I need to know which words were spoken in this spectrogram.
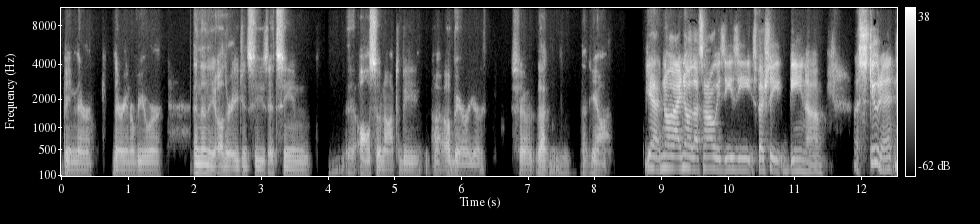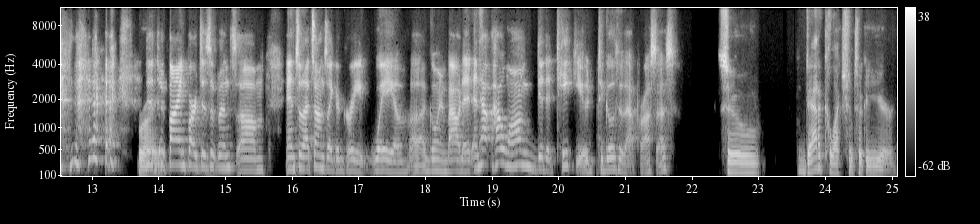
being their their interviewer. And then the other agencies, it seemed also not to be a barrier. So that, that yeah. Yeah, no, I know that's not always easy, especially being a, a student right. to, find participants. Um, and so that sounds like a great way of uh, going about it. And how, how long did it take you to go through that process? So data collection took a year.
